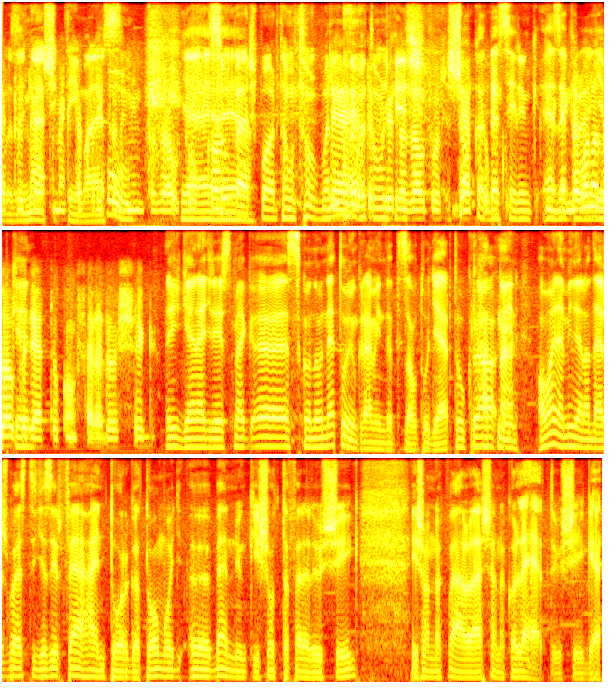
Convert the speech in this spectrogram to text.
Hú, ez egy másik téma lesz. mint az autókkal. Ja, ja, ja. Szuper sportautókban De indultunk, és az autós Sokat gyártók- beszélünk Igen, ezekről de van az egyébként. autógyártókon felelősség. Igen, egyrészt meg ezt gondolom, ne toljunk rá mindent az autógyártókra. Hát ne. Én a majdnem minden adásban ezt így azért felhány torgatom, hogy bennünk is ott a felelősség, és annak vállalásának a lehetősége.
